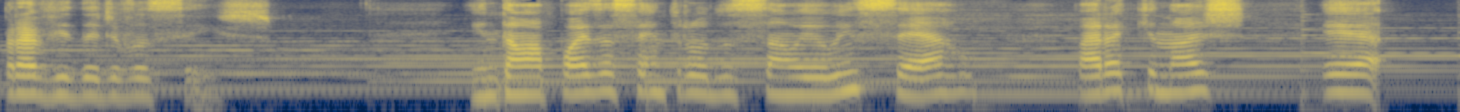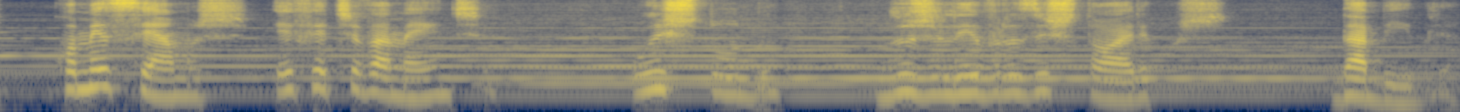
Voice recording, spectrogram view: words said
para a vida de vocês. Então, após essa introdução, eu encerro para que nós é, comecemos efetivamente o estudo dos livros históricos da Bíblia.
